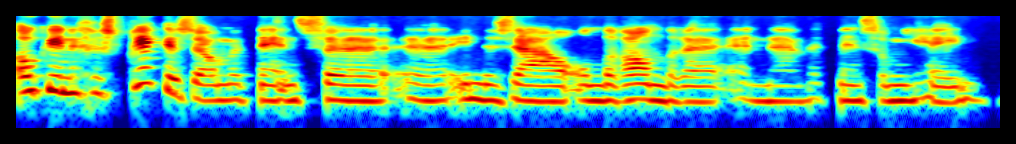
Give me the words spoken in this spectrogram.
Ook in de gesprekken zo met mensen in de zaal, onder andere, en met mensen om je heen.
